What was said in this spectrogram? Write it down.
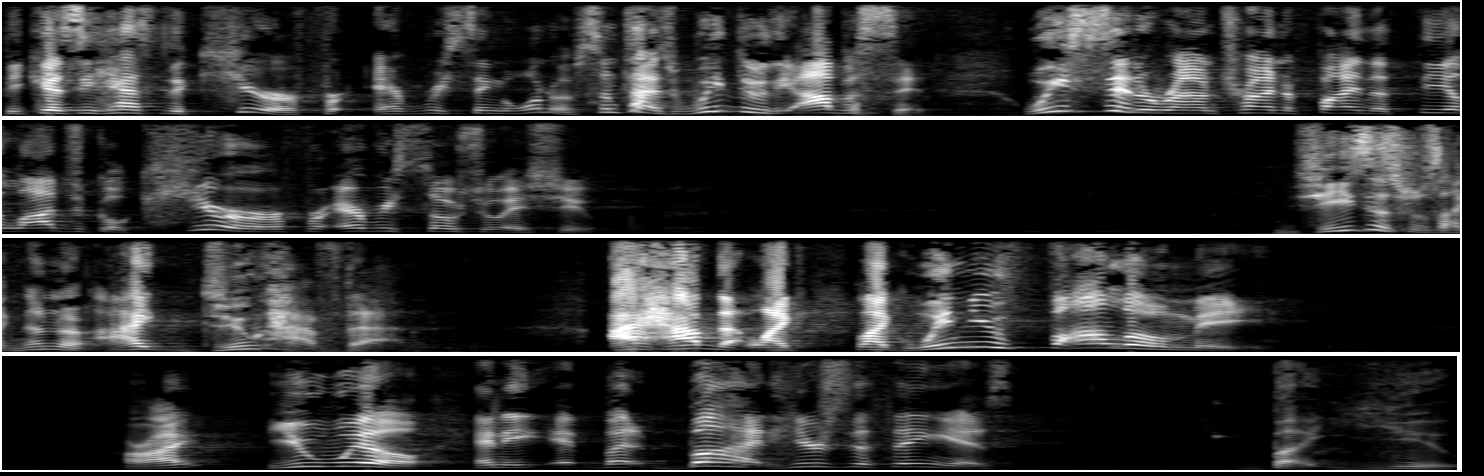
Because he has the cure for every single one of them. Sometimes we do the opposite. We sit around trying to find the theological cure for every social issue. Jesus was like, no, no, I do have that. I have that. Like, like when you follow me, all right, you will. And he, but, but here's the thing is, but you.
